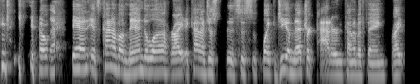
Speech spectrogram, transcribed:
you know, yeah. and it's kind of a mandala, right? It kind of just it's just like geometric pattern kind of a thing, right?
